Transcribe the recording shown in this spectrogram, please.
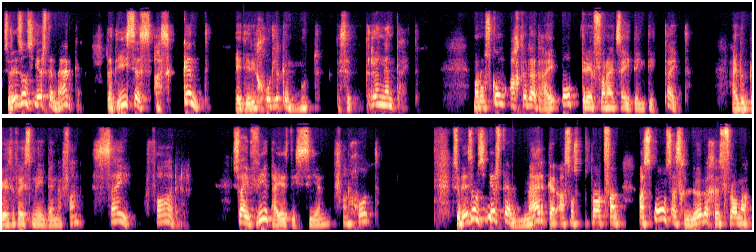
So dis ons eerste merke dat Jesus as kind het hierdie goddelike moed. Dis 'n dringendheid. Maar ons kom agter dat hy optree vanuit sy identiteit. Hy moet besig wees met die dinge van sy Vader. So hy weet hy is die seun van God. So dis ons eerste merker as ons praat van as ons as gelowiges vra maar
